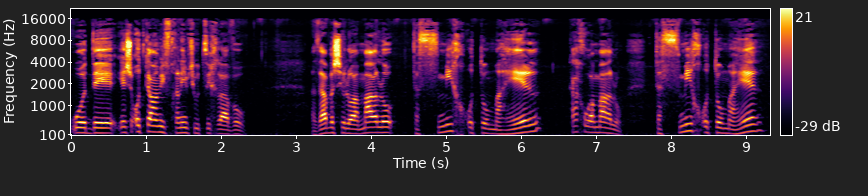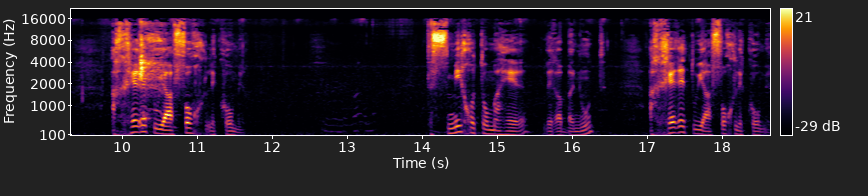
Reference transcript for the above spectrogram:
עוד, uh, יש עוד כמה מבחנים שהוא צריך לעבור. אז אבא שלו אמר לו, תסמיך אותו מהר, כך הוא אמר לו, תסמיך אותו מהר, אחרת הוא יהפוך לכומר. תסמיך אותו מהר לרבנות, אחרת הוא יהפוך לכומר.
